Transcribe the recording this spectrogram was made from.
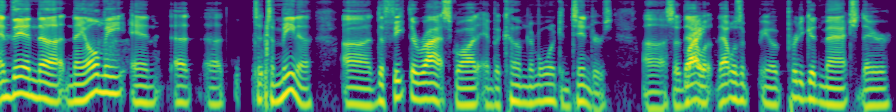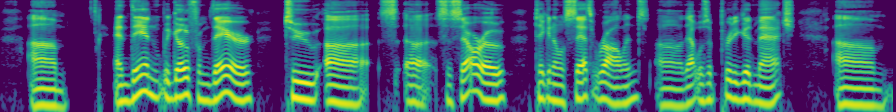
and then uh, Naomi and uh, uh, Tamina uh, defeat the Riot Squad and become number one contenders. Uh, so that Right. was that was a you know pretty good match there. Um, and then we go from there to uh, uh, Cesaro taking on Seth Rollins. Uh, that was a pretty good match. Um,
